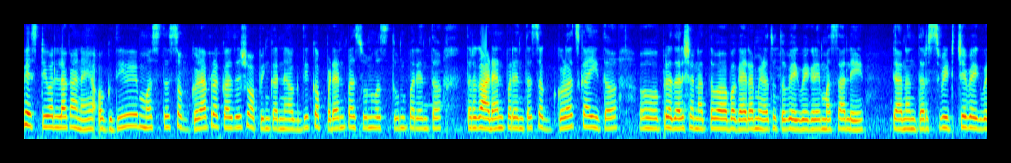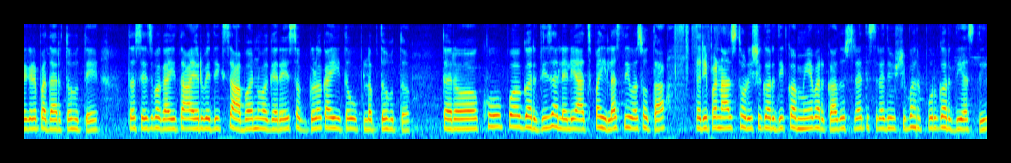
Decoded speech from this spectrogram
फेस्टिवलला का नाही अगदी मस्त सगळ्या प्रकारचं शॉपिंग करणे अगदी कपड्यांपासून वस्तूंपर्यंत तर गाड्यांपर्यंत सगळंच काही इथं प्रदर्शनात बघायला मिळत होतं. वेगवेगळे मसाले त्यानंतर स्वीटचे वेगवेगळे पदार्थ होते. तसेच बघा इथं आयुर्वेदिक साबण वगैरे सगळं काही इथं उपलब्ध होतं. तर खूप गर्दी झालेली. आज पहिलाच दिवस होता. तरी पण आज थोडीशी गर्दी कमी आहे बरं का. दुसऱ्या तिसऱ्या दिवशी भरपूर गर्दी असते.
